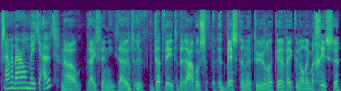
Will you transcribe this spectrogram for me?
zijn we daar al een beetje uit? Nou, wij zijn niet uit. dat weten de Rabo's het beste natuurlijk. Hè. Wij kunnen alleen maar gissen.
